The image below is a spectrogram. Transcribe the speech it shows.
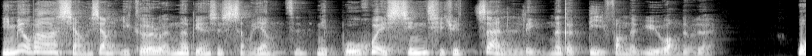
你没有办法想象以格伦那边是什么样子，你不会兴起去占领那个地方的欲望，对不对？我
